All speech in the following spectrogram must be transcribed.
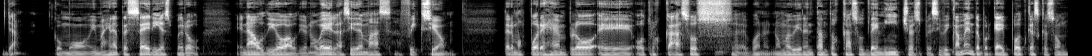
¿ya? Como imagínate series, pero en audio, audionovelas y demás, ficción. Tenemos, por ejemplo, eh, otros casos, eh, bueno, no me vienen tantos casos de nicho específicamente, porque hay podcasts que son,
